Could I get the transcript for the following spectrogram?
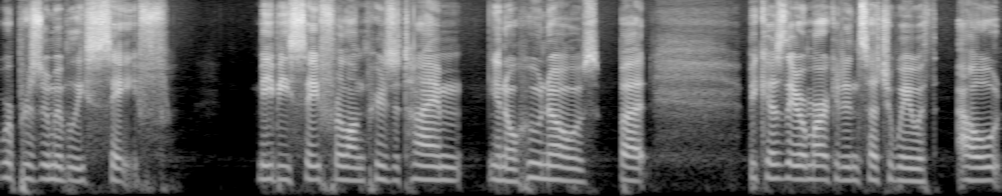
were presumably safe. Maybe safe for long periods of time, you know, who knows? But because they were marketed in such a way without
